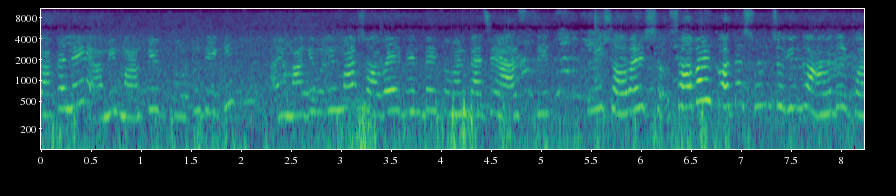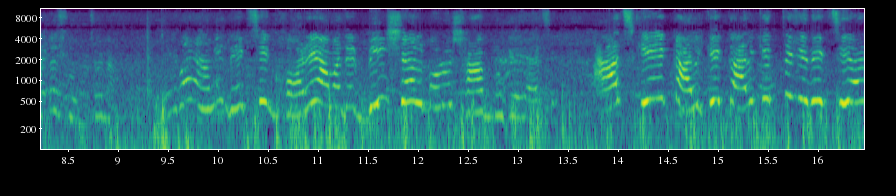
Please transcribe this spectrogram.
সকালে আমি মাকে ফটো দেখি আমি মাকে বলি মা সবাই এখানটায় তোমার কাছে আসছে। তুমি সবাই সবার কথা শুনছো কিন্তু আমাদের কথা শুনছো না। এবার আমি দেখছি ঘরে আমাদের বিশাল বড় সাপ ঢুকে গেছে। আজকে কালকে কালকের থেকে দেখছি আর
